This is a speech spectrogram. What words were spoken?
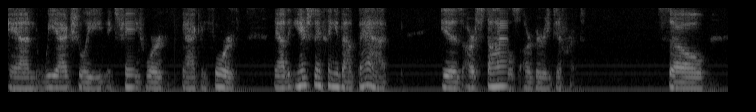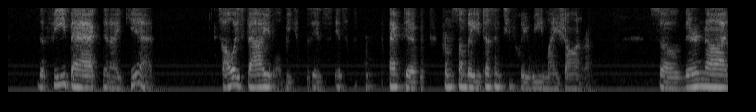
and we actually exchange work back and forth. Now, the interesting thing about that is our styles are very different. So, the feedback that I get, it's always valuable because it's it's perspective from somebody who doesn't typically read my genre. So they're not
